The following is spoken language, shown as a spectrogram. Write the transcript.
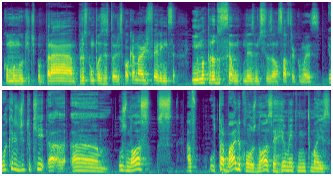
como Nuke, tipo, para os compositores? Qual que é a maior diferença em uma produção mesmo de se usar um software como esse? Eu acredito que a, a, os nós, a, o trabalho com os nós é realmente muito mais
